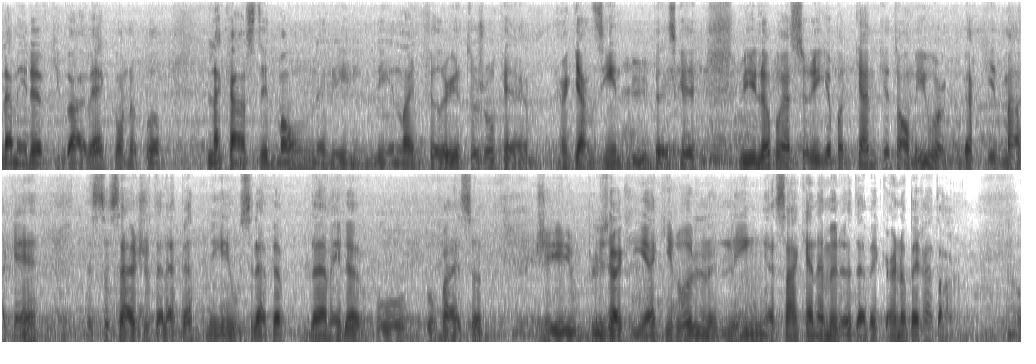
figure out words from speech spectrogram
la main-d'œuvre qui va avec, on n'a pas la quantité de monde. Les, inline fillers, il y a toujours un gardien de but parce que lui est là pour assurer qu'il n'y a pas de canne qui est tombée ou un couvercle qui est manquant. ça, ça ajoute à la perte, mais aussi la perte de la main-d'œuvre pour, faire ça. J'ai plusieurs clients qui roulent une ligne à 100 cannes à minute avec un opérateur. Ah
